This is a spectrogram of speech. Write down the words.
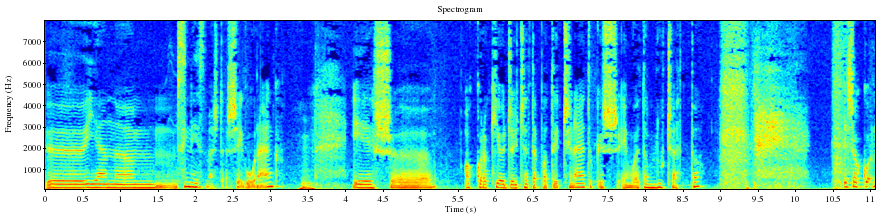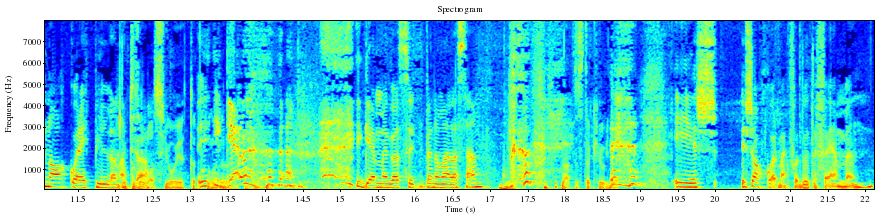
ö, ilyen ö, színészmesterség óránk, hmm. és uh, akkor a Kyoджai Csetepatét csináltuk, és én voltam Lucetta. és akkor, na akkor egy pillanatra. Hát az olasz jól jött. I- igen. igen, meg az, hogy benne áll a szám. na, hát ez tök jó. Ugye. és, és akkor megfordult a fejemben.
